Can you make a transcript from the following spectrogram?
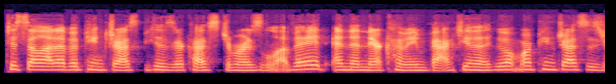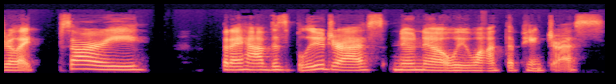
to sell out of a pink dress because their customers love it. And then they're coming back to you like, we want more pink dresses. You're like, sorry, but I have this blue dress. No, no, we want the pink dress.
